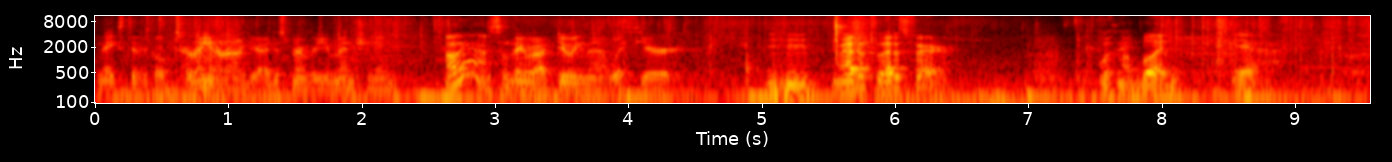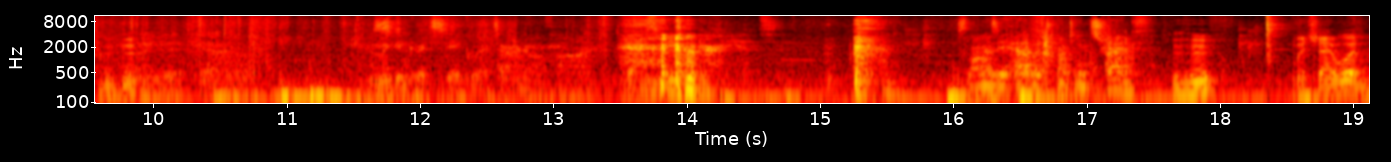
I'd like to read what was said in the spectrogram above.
makes difficult terrain around you. I just remember you mentioning Oh yeah. something about doing that with your. Mm-hmm. That is that is fair. With my blood. Yeah. Mm-hmm. Yeah. Secret secrets are no fun. Spirit guardians. As long as you have a 20 in strength. Mm-hmm. Which I would.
